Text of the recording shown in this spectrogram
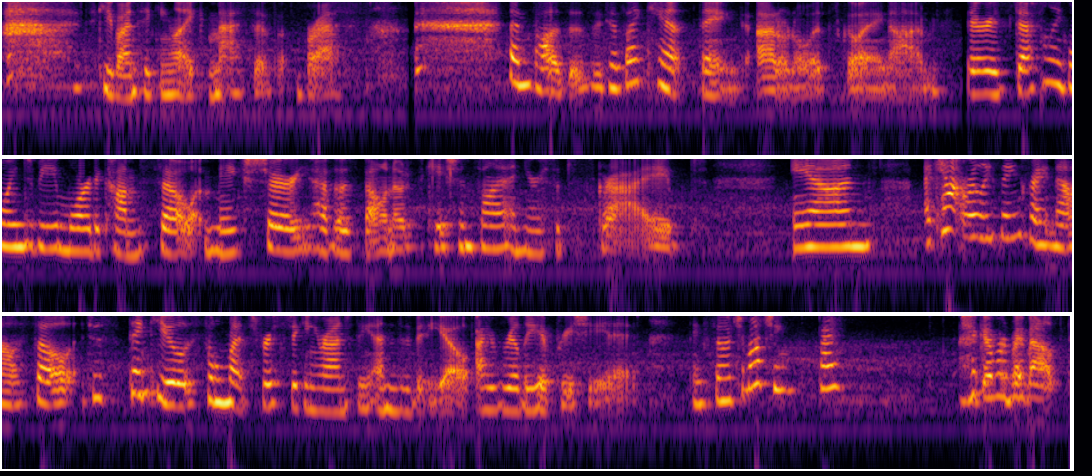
To keep on taking like massive breaths and pauses because I can't think. I don't know what's going on. There is definitely going to be more to come, so make sure you have those bell notifications on and you're subscribed. And I can't really think right now, so just thank you so much for sticking around to the end of the video. I really appreciate it. Thanks so much for watching. Bye. I covered my mouth.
